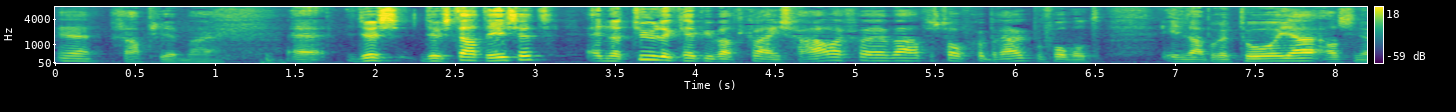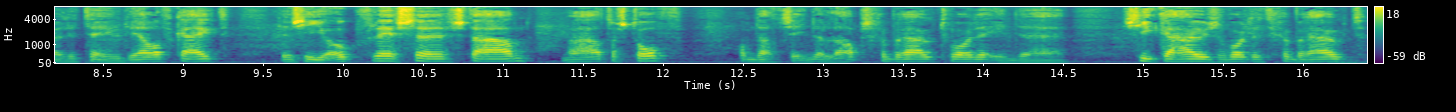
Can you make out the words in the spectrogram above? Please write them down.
Ja. Grapje, maar. dus, dus dat is het. En natuurlijk heb je wat kleinschalig waterstofgebruik. Bijvoorbeeld in laboratoria, als je naar de TU Delft kijkt, dan zie je ook flessen staan, waterstof omdat ze in de labs gebruikt worden. In de ziekenhuizen wordt het gebruikt.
